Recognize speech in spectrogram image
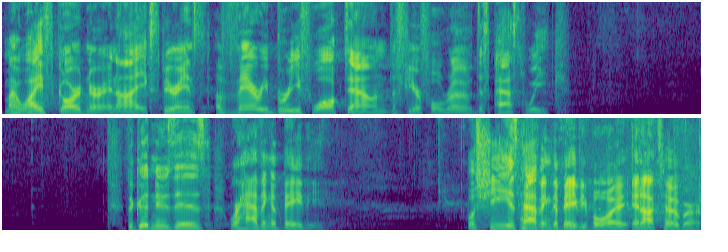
My wife, Gardner, and I experienced a very brief walk down the fearful road this past week. The good news is we're having a baby. Well, she is having the baby boy in October.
